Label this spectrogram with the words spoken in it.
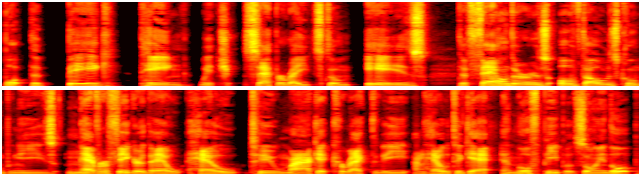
but the big thing which separates them is the founders of those companies never figured out how to market correctly and how to get enough people signed up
